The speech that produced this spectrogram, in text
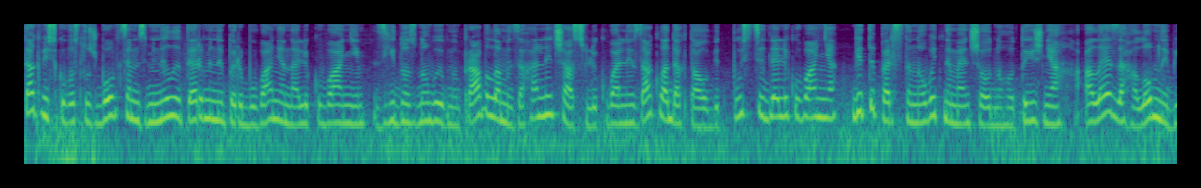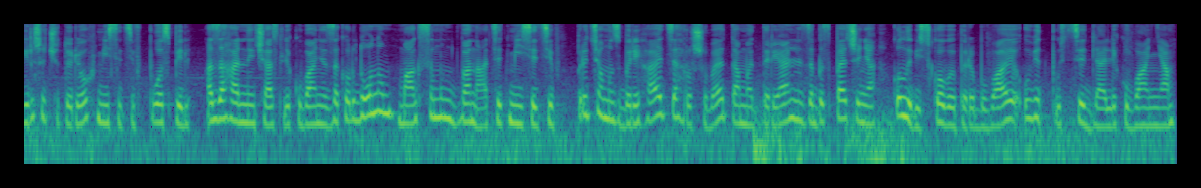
Так, військовослужбовцям змінили терміни перебування на лікуванні. Згідно з новими правилами, загальний час у лікувальних закладах та у відпустці для лікування відтепер становить не менше одного тижня, але загалом не більше чотирьох місяців поспіль. А загальний час лікування за кордоном максимум 12 місяців. При цьому зберігається грошове та матеріальне забезпечення, коли військовий перебуває у відпустці для лікування.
